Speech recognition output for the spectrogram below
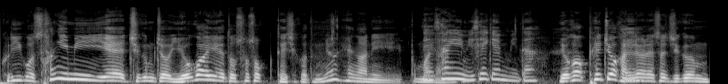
그리고 상임위에 지금 저 여가위에도 소속되시거든요. 행안위뿐만 네, 상임위 세 개입니다. 여가 폐지와 네. 관련해서 지금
